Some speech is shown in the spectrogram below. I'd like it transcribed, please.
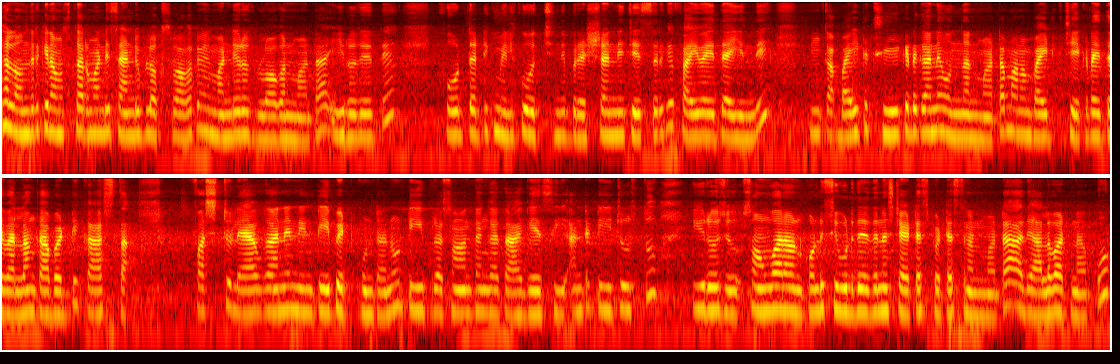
హలో అందరికీ నమస్కారం అండి. శాండీ బ్లాగ్ స్వాగతం. ఇది మండే రోజు బ్లాగ్ అనమాట ఈరోజు అయితే ఫోర్ థర్టీకి మిల్క్ వచ్చింది. బ్రష్ అన్నీ చేసేసరికి ఫైవ్ అయితే అయ్యింది. ఇంకా బయట చీకటిగానే ఉందన్నమాట. మనం బయటికి చీకటి అయితే వెళ్ళాం కాబట్టి కాస్త ఫస్ట్ లేవగానే నేను టీ పెట్టుకుంటాను. టీ ప్రశాంతంగా తాగేసి అంటే టీ చూస్తూ ఈరోజు సోమవారం అనుకోండి శివుడిది ఏదైనా స్టేటస్ పెట్టేస్తాను అనమాట అది అలవాటు నాకు.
